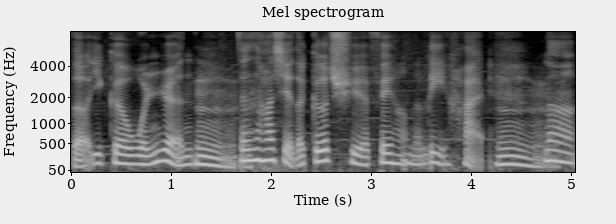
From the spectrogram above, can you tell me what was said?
的一个文人，嗯，但是他写的歌曲也非常的厉害，嗯，那。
